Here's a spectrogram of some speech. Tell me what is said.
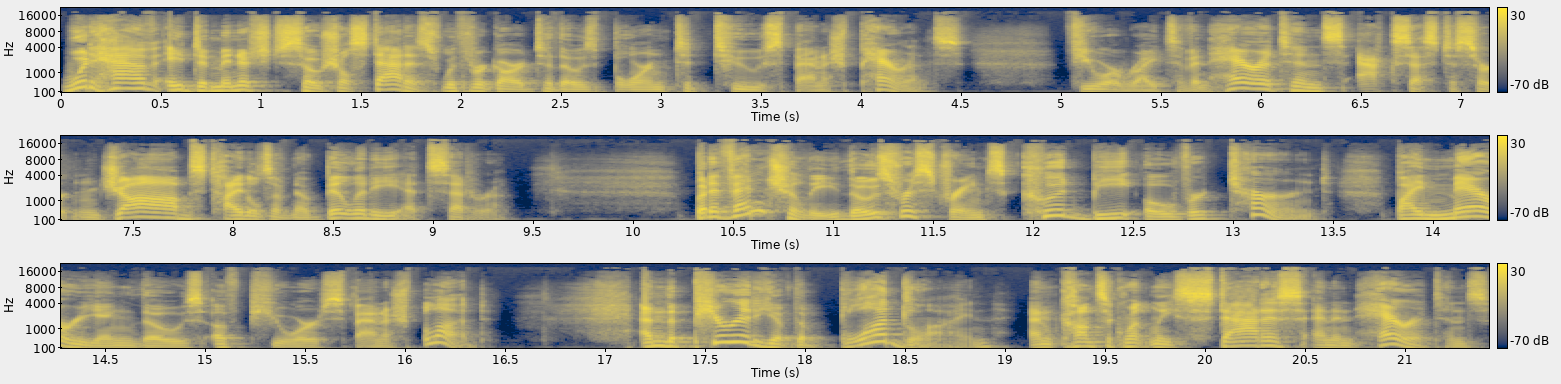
would have a diminished social status with regard to those born to two Spanish parents fewer rights of inheritance, access to certain jobs, titles of nobility, etc. But eventually, those restraints could be overturned by marrying those of pure Spanish blood. And the purity of the bloodline, and consequently status and inheritance,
